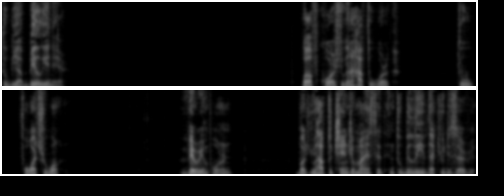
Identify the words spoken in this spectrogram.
to be a billionaire. Well, of course, you're going to have to work to for what you want very important but you have to change your mindset and to believe that you deserve it.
